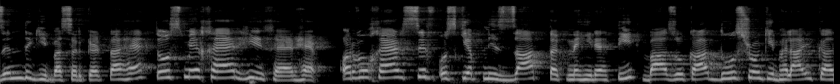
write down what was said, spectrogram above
ज़िंदगी बसर करता है तो उसमें खैर ही खैर है। और वो खैर सिर्फ़ उसकी अपनी ज़ात तक नहीं रहती, बाजू का दूसरों की भलाई का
